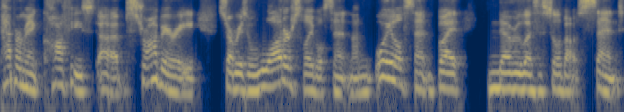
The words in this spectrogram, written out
peppermint, coffee, uh, strawberry. Strawberry is a water soluble scent, not an oil scent, but nevertheless, it's still about scent.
